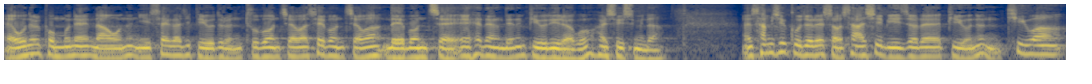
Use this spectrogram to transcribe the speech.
오늘 본문에 나오는 이 세 가지 비유들은 두 번째와 세 번째와 네 번째에 해당되는 비유들이라고 할 수 있습니다. 39절에서 42절의 비유는 티와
